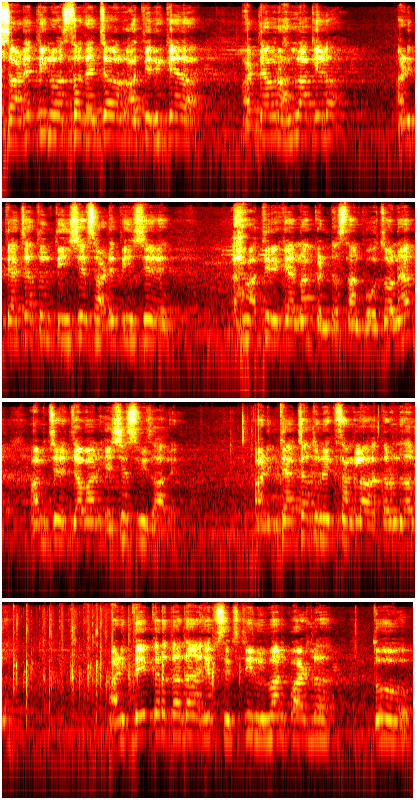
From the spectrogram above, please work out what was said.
साडेतीन वाजता त्यांच्यावर अतिरेकी अड्ड्यावर हल्ला केला आणि त्याच्यातून तीनशे साडेतीनशे अतिरेक्यांना कंठस्थान पोहोचवण्यात आमचे जवान यशस्वी झाले. आणि त्याच्यातून एक चांगलं वातावरण झालं. आणि ते करताना एफ सिक्स्टीन विमान पाडलं. तो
